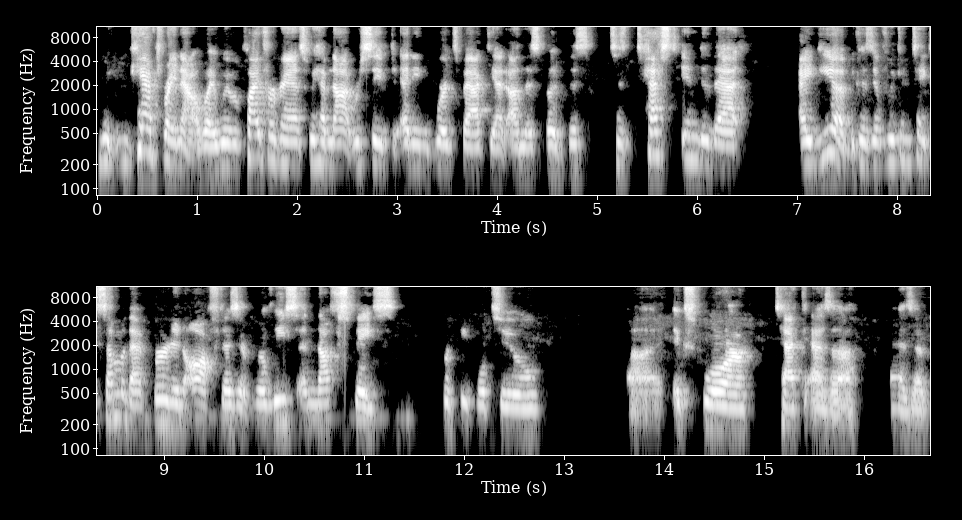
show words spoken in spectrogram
we can't right now, right? We've applied for grants. We have not received any words back yet on this, but this to test into that idea because if we can take some of that burden off, does it release enough space for people to uh, explore tech as a as a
